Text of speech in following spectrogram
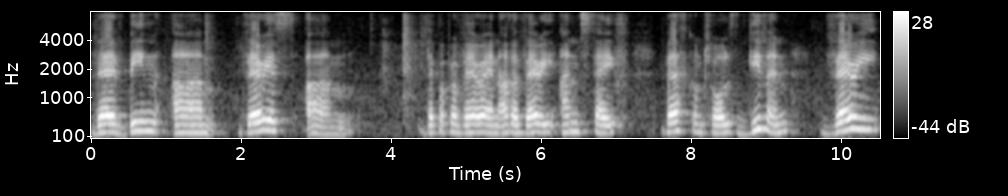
There have been um, various um, Depo-Provera and other very unsafe birth controls given very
